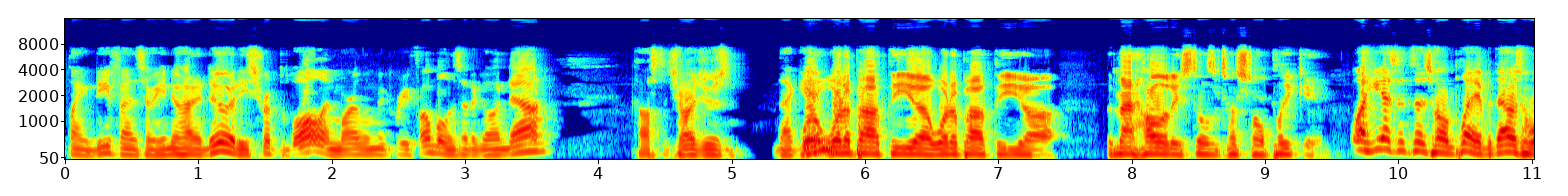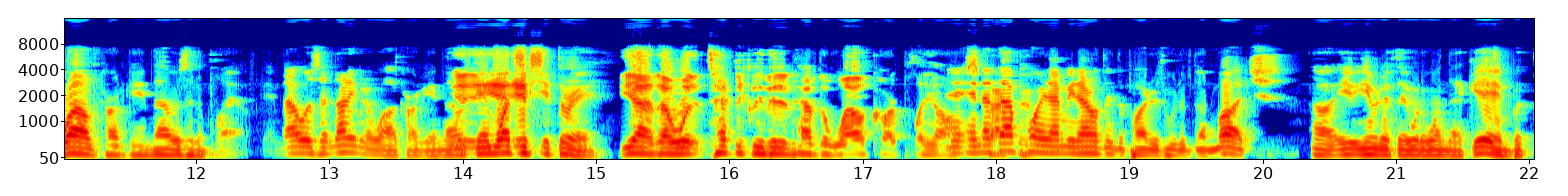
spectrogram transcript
playing defense, so he knew how to do it. He stripped the ball, and Marlon McCree fumbled instead of going down, cost the Chargers that game. What, what about the uh, what about the uh, the Matt Holliday still hasn't touched home plate game? well, he hasn't touched home play, but that was a wild card game. That wasn't a playoff game. That was a, not even a wild card game. That was game one sixty three. Yeah, that was technically they didn't have the wild card playoffs. And, and at that then. point, I mean, I don't think the Padres would have done much, uh, even if they would have won that game. But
